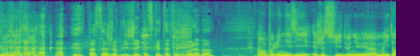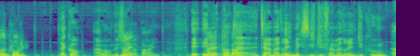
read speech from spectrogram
Passage obligé, qu'est-ce que tu as fait de beau là-bas? En Polynésie, je suis devenu euh, moniteur de plongée. D'accord. Ah ouais, on est pas pareil. Et, maintenant, tu es à Madrid, mais qu'est-ce que tu fais à Madrid du coup? Euh,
